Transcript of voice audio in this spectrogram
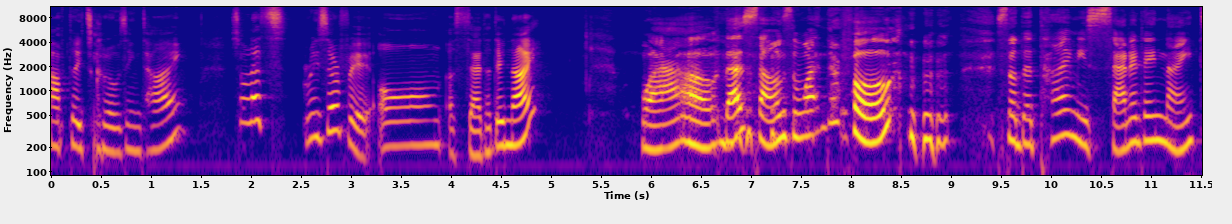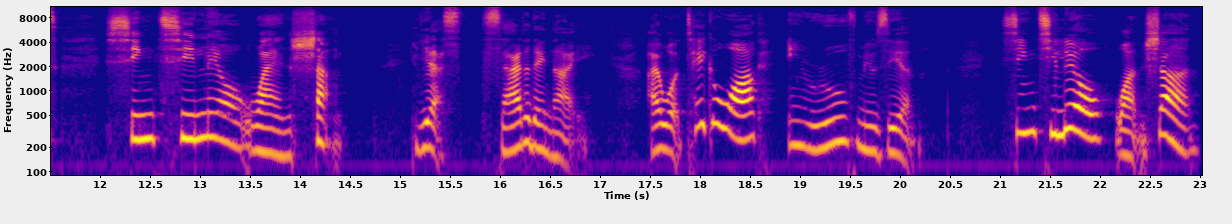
after its closing time. So let's reserve it on a Saturday night. Wow, that sounds wonderful. so the time is Saturday night, 星期六晚上. Yes, Saturday night. I will take a walk in Louvre Museum. 星期六晚上，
